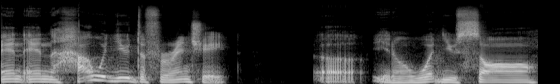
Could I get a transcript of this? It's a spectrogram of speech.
And and how would you differentiate, uh, you know, what you saw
